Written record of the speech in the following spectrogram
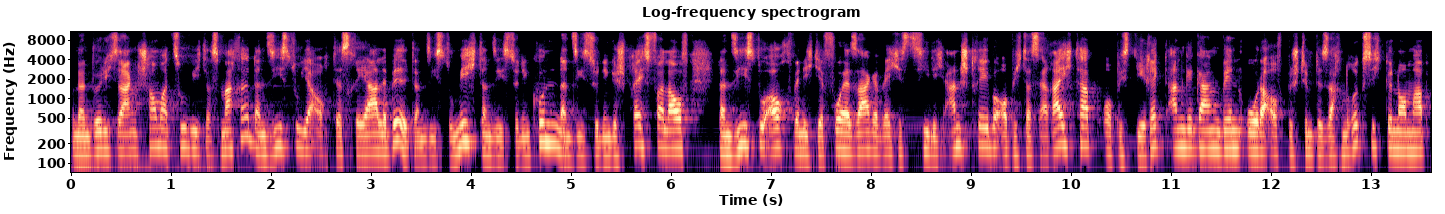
Und dann würde ich sagen, schau mal zu, wie ich das mache. Dann siehst du ja auch das reale Bild. Dann siehst du mich, dann siehst du den Kunden, dann siehst du den Gesprächsverlauf. Dann siehst du auch, wenn ich dir vorher sage, welches Ziel ich anstrebe, ob ich das erreicht habe, ob ich es direkt angegangen bin oder auf bestimmte Sachen Rücksicht genommen habe.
